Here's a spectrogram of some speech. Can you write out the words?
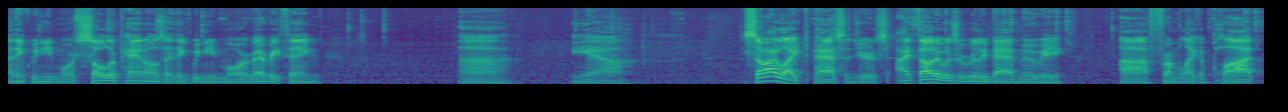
I think we need more solar panels. I think we need more of everything. Uh, yeah. So I liked Passengers. I thought it was a really bad movie uh, from like a plot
